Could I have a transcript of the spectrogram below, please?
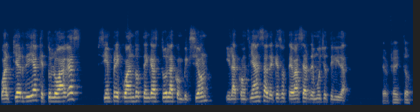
cualquier día que tú lo hagas, siempre y cuando tengas tú la convicción y la confianza de que eso te va a ser de mucha utilidad. Perfecto.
